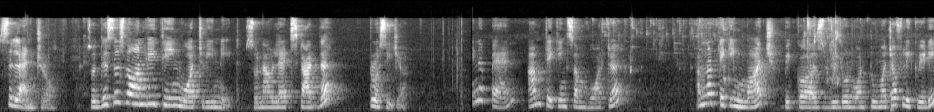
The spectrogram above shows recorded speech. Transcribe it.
cilantro. So this is the only thing what we need. So now let's start the procedure. In a pan I'm taking some water I'm not taking much because we don't want too much of liquidy.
